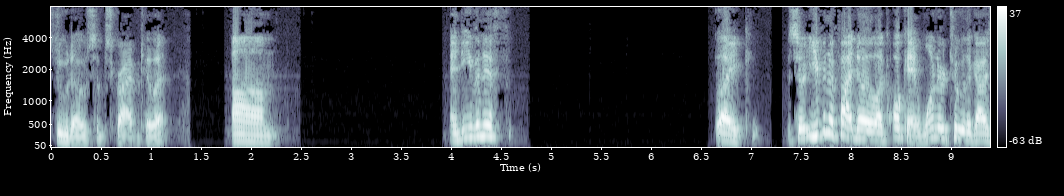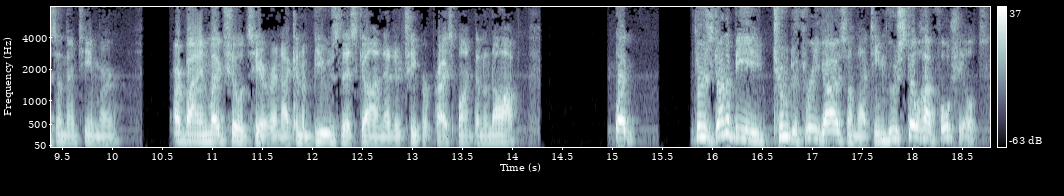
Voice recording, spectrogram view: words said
pseudo subscribe to it, um, and even if like so, even if I know like okay, one or two of the guys on their team are are buying light shields here, and I can abuse this gun at a cheaper price point than an op, like there's going to be two to three guys on that team who still have full shields,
